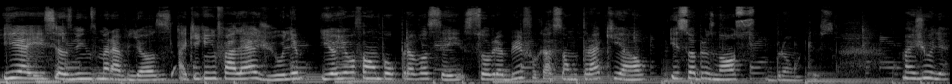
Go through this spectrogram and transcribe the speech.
E aí, seus lindos maravilhosos, aqui quem fala é a Júlia e hoje eu vou falar um pouco para vocês sobre a bifurcação traqueal e sobre os nossos brônquios. Mas Júlia,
